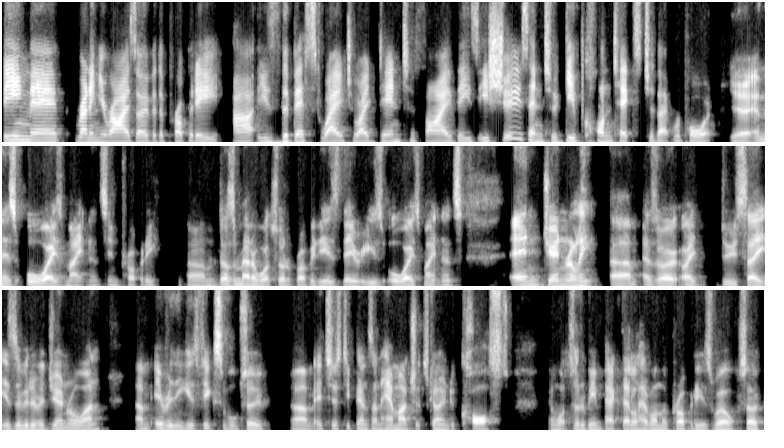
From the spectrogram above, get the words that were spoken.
being there, running your eyes over the property uh, is the best way to identify these issues and to give context to that report. Yeah, and there's always maintenance in property. Um, doesn't matter what sort of property it is, there is always maintenance. And generally, um, as I, I, do say, is a bit of a general one, um, everything is fixable too. Um, it just depends on how much it's going to cost and what sort of impact that'll have on the property as well. So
